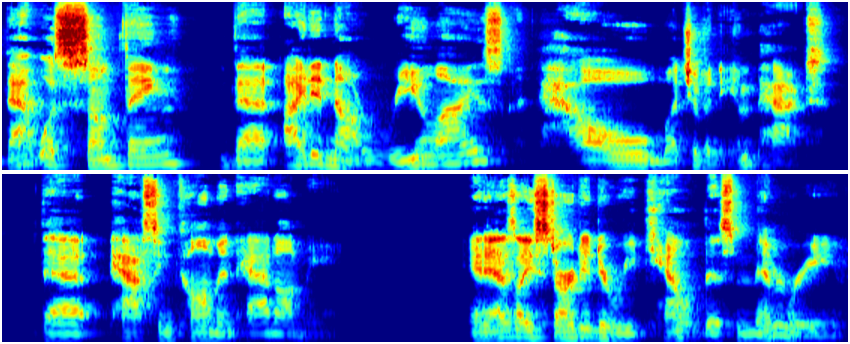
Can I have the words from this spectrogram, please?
That was something that I did not realize how much of an impact that passing comment had on me. And as I started to recount this memory,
